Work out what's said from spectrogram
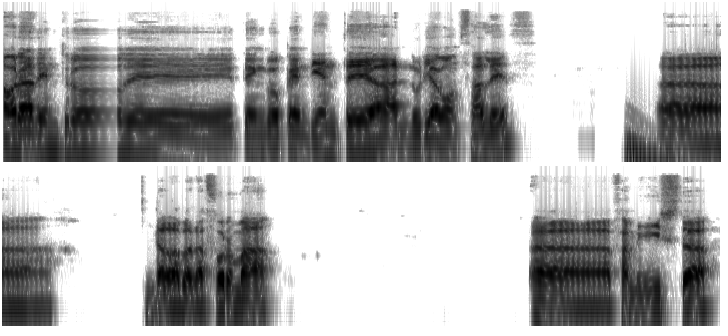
ahora dentro de tengo pendiente a Nuria González uh, de la plataforma uh, feminista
